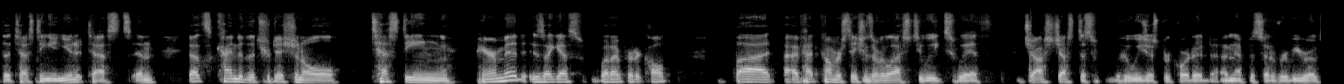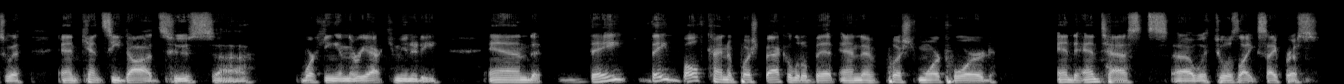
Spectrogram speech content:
the testing in unit tests. And that's kind of the traditional testing pyramid is i guess what i've heard it called. But i've had conversations over the last two weeks with josh justice who we just recorded an episode of ruby rogues with and kent c. Dodds who's uh, working in the react community and they they both kind of pushed back a little bit and have pushed more toward end-to-end tests uh, with tools like cypress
